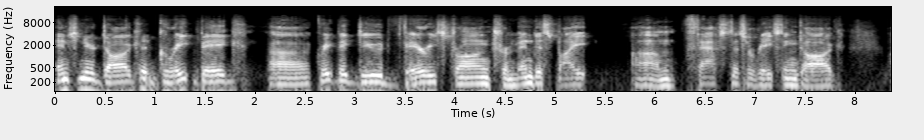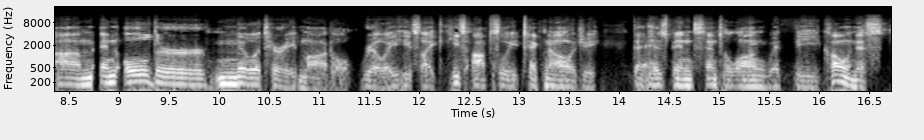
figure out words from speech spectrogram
engineered dog. Great big, uh, great big dude. Very strong, tremendous bite. Um, fast as a racing dog. Um, an older military model, really. He's like he's obsolete technology that has been sent along with the colonists.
